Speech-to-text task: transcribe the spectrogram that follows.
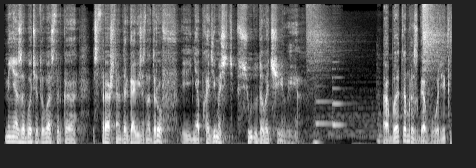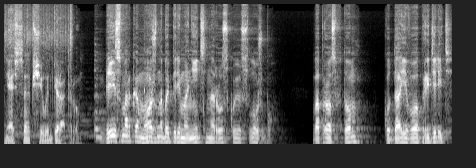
Меня заботит у вас только страшная дороговизна дров и необходимость всюду давать чаевые. Об этом разговоре князь сообщил императору. Бисмарка можно бы переманить на русскую службу. Вопрос в том, куда его определить.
